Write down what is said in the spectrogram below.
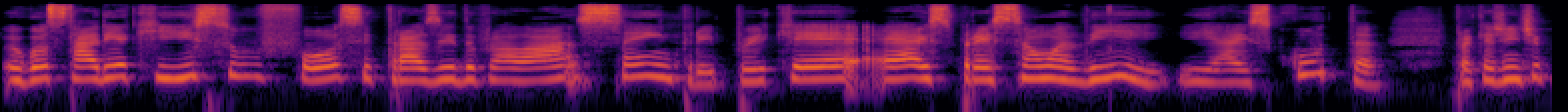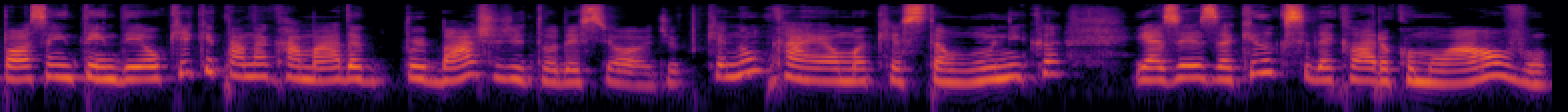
Eu gostaria que isso fosse trazido para lá sempre, porque é a expressão ali e a escuta para que a gente possa entender o que está na camada por baixo de todo esse ódio, porque nunca é uma questão única e às vezes aquilo que se declara como alvo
